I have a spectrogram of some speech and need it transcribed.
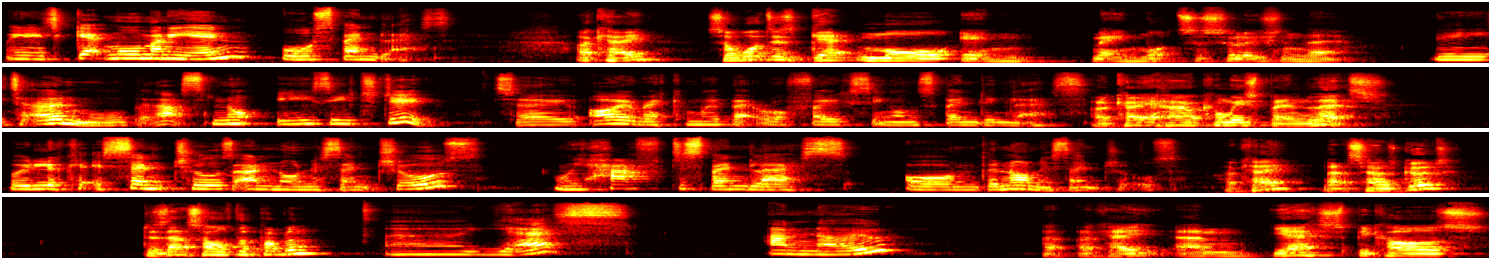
We need to get more money in or spend less. Okay, so what does get more in mean? What's the solution there? We need to earn more, but that's not easy to do. So I reckon we're better off focusing on spending less. Okay, how can we spend less? We look at essentials and non essentials. We have to spend less on the non essentials. Okay, that sounds good. Does that solve the problem? Uh, yes and no. Uh, okay, um, yes, because.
